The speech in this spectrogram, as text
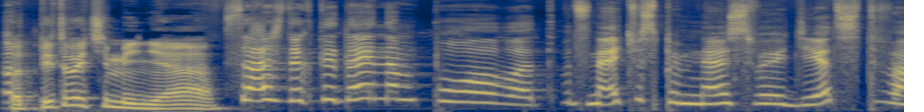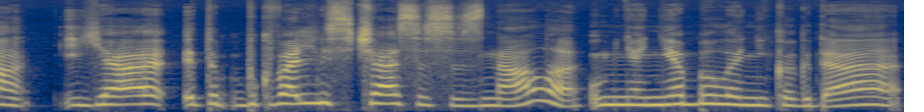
Подпитывайте меня. Саш, так ты дай нам повод. Вот знаете, вспоминаю свое детство, и я это буквально сейчас осознала. У меня не было никогда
